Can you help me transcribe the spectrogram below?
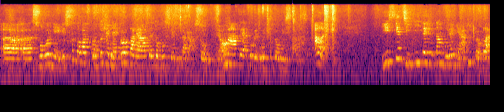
uh, svobodněji vystupovat, protože nepropadáte tomu světu tak absolutně, jo? máte jakoby určitou distanci. Ale Jistě cítíte, že tam bude nějaký problém,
